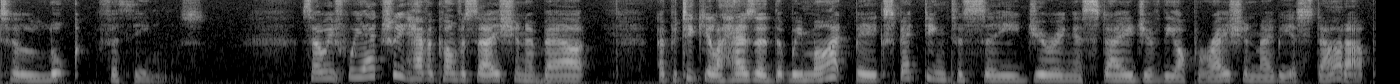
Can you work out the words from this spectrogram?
to look for things. So if we actually have a conversation about a particular hazard that we might be expecting to see during a stage of the operation, maybe a startup,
